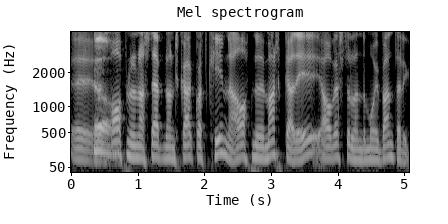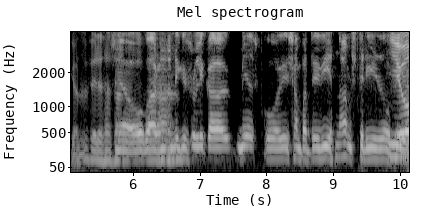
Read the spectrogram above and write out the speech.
opnunastefnun skakvart Kína opnuði markaði á Vesturlandum og í Bandaríkjunum fyrir þess að Já og var hann ekki svo líka með sko í sambandi við Vietnamstríð Jú,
